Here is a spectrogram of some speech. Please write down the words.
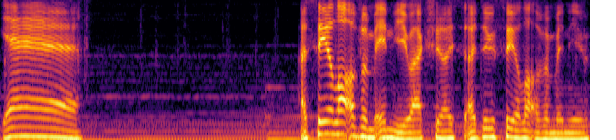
Yeah. I see a lot of them in you, actually. I, I do see a lot of them in you.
